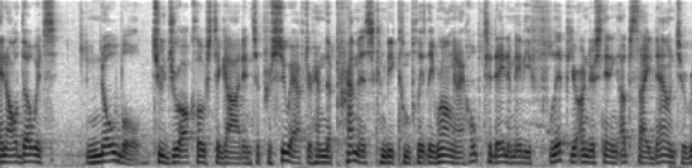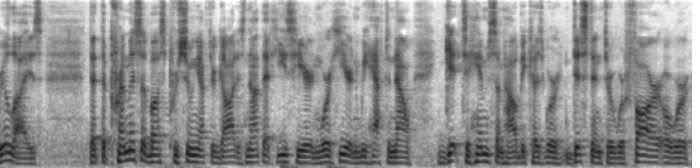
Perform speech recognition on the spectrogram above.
And although it's noble to draw close to God and to pursue after Him, the premise can be completely wrong. And I hope today to maybe flip your understanding upside down to realize that the premise of us pursuing after God is not that He's here and we're here and we have to now get to Him somehow because we're distant or we're far or we're,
